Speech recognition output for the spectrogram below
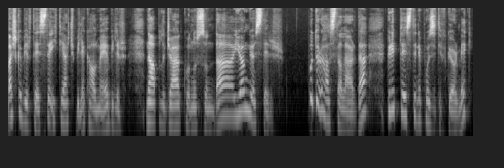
Başka bir teste ihtiyaç bile kalmayabilir. Ne yapılacağı konusunda yön gösterir. Bu tür hastalarda grip testini pozitif görmek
